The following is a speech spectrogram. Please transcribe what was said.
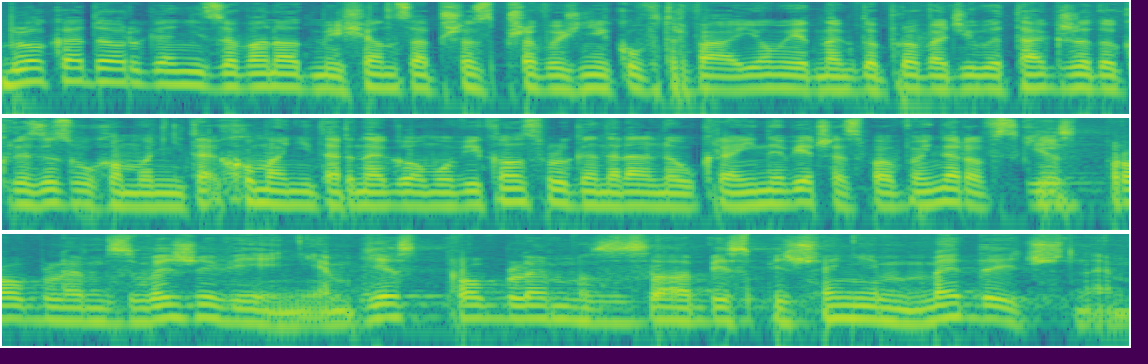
Blokady organizowane od miesiąca przez przewoźników trwają, jednak doprowadziły także do kryzysu humanita humanitarnego, mówi konsul generalny Ukrainy Wieczesław Wojnarowski. Jest problem z wyżywieniem, jest problem z zabezpieczeniem medycznym.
